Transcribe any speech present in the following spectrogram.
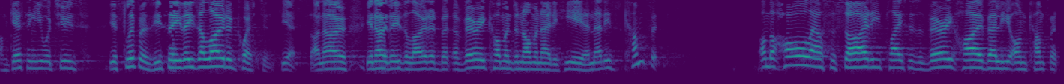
I'm guessing you would choose your slippers. You see, these are loaded questions. Yes, I know, you know, these are loaded, but a very common denominator here, and that is comfort. On the whole, our society places a very high value on comfort.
